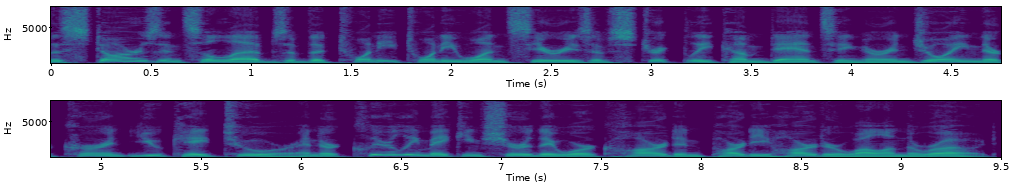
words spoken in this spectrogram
The stars and celebs of the 2021 series of Strictly Come Dancing are enjoying their current UK tour and are clearly making sure they work hard and party harder while on the road.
